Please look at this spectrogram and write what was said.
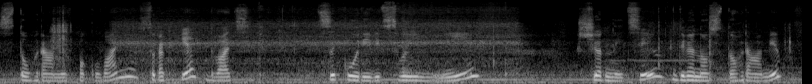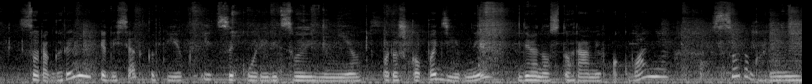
100 грамів пакування 45,20. Цикорій від своєї лінії з 90 грамів 40 гривень 50 копійок. І цикорій від своєї лінії порошкоподібний 90 грамів пакування 40 гривень.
